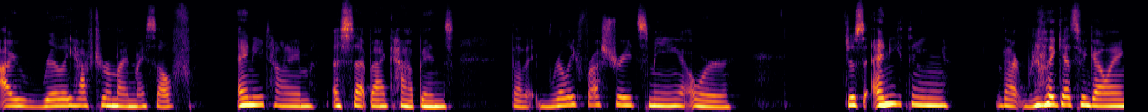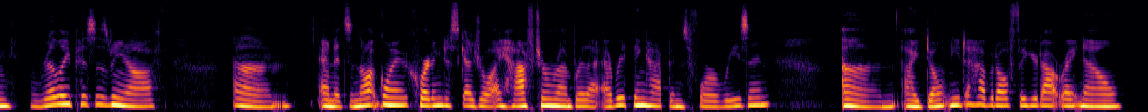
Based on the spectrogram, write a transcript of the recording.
I really have to remind myself anytime a setback happens that it really frustrates me or just anything that really gets me going, really pisses me off. Um, and it's not going according to schedule, I have to remember that everything happens for a reason. Um, I don't need to have it all figured out right now.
